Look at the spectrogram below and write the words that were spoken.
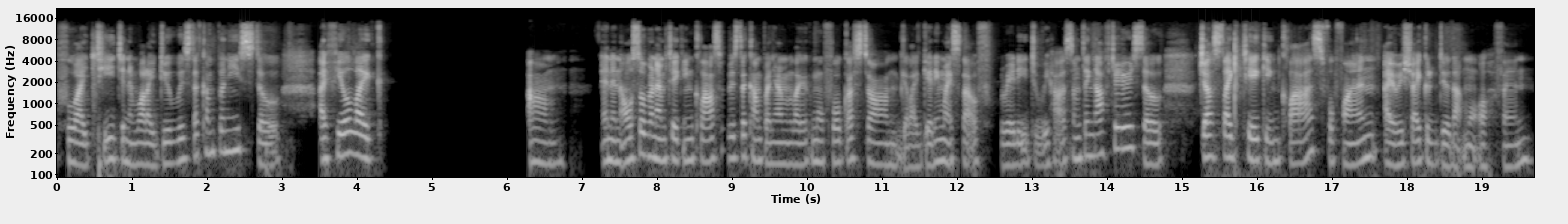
who i teach and what i do with the company. So i feel like um and then also when i'm taking class with the company i'm like more focused on like getting myself ready to rehearse something after so just like taking class for fun i wish i could do that more often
